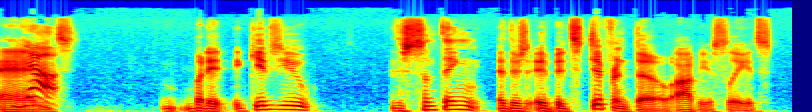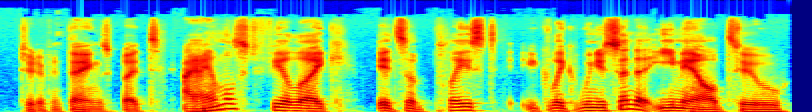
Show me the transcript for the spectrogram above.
And, Yeah. but it, it gives you, there's something, there's, it, it's different though, obviously. It's two different things, but I almost feel like it's a place, to, like when you send an email to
